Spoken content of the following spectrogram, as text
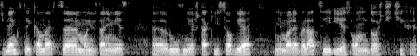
Dźwięk w tej kamerce moim zdaniem jest e, również taki sobie, nie ma rewelacji i jest on dość cichy.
